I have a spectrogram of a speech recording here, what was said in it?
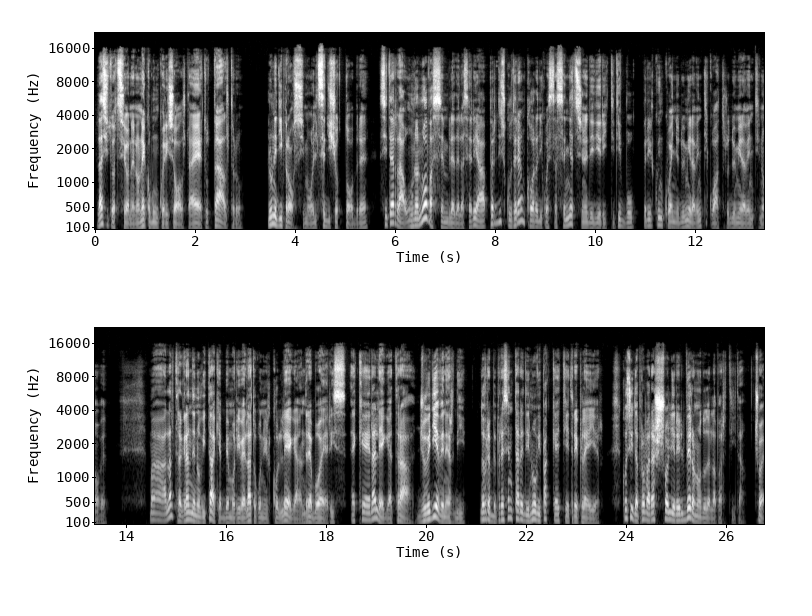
La situazione non è comunque risolta, è tutt'altro. Lunedì prossimo, il 16 ottobre, si terrà una nuova assemblea della Serie A per discutere ancora di questa assegnazione dei diritti TV per il quinquennio 2024-2029. Ma l'altra grande novità che abbiamo rivelato con il collega Andrea Boeris è che la Lega tra giovedì e venerdì dovrebbe presentare dei nuovi pacchetti ai tre player, così da provare a sciogliere il vero nodo della partita, cioè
